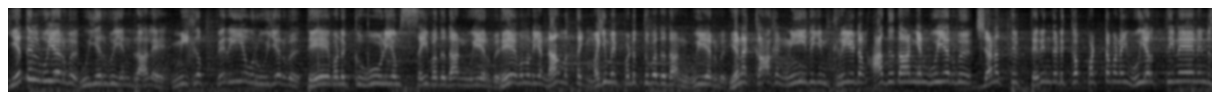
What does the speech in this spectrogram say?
எதில் உயர்வு? உயர்வு என்றாலே மிக பெரிய ஒரு உயர்வு. தேவனுக்கு ஊழியம் செய்வதுதான் உயர்வு. தேவனுடைய நாமத்தை மகிமைப்படுத்துவதுதான் உயர்வு. எனக்காக நீதியின் கிரீடம் அதுதான் என் உயர்வு. ஜனத்தில் தெரிந்தெடுக்கப்பட்டவனை உயர்த்தினேன். என்று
